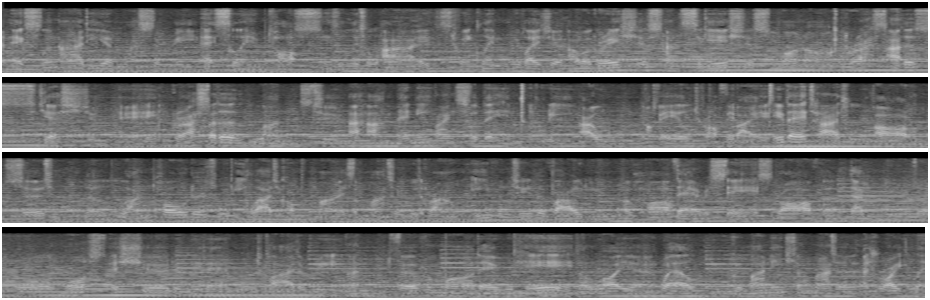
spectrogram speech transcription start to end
an excellent idea, Master Reeve, exclaimed Potts, his little eyes twinkling with pleasure. Our gracious and sagacious monarch grasped at the suggestion, at the lands ah, many thanks for the hint, Reeve. I will not fail to profit by it. If their titles are uncertain, the landholders will be glad to compromise the matter with the crown, even to the value of half their estates, rather than lose the whole. Most assuredly they would, replied the Reeve, and furthermore they would pay the lawyer well who could manage the matter adroitly,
